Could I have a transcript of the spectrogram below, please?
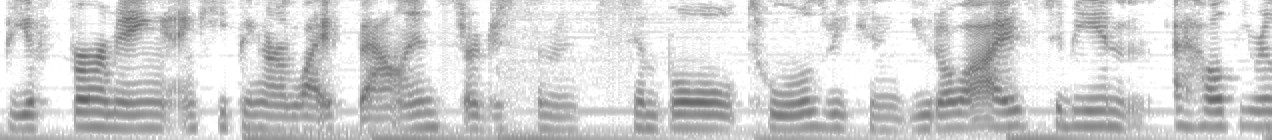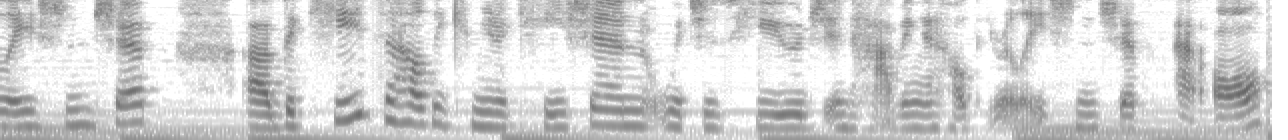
be affirming and keeping our life balanced are just some simple tools we can utilize to be in a healthy relationship. Uh, the key to healthy communication, which is huge in having a healthy relationship at all,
